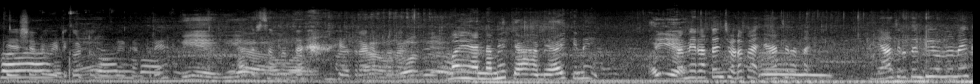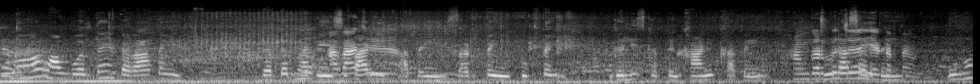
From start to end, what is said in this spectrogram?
ಪೇಷಂಟ್ ಇಟ್ಕೊಟ್ಟು ಹೋಗ್ಬೇಕಂತ್ರಿ ये ये ಅದ್ರ ಸಂಬಂಧ ಹೆದ್ರಾಗತ್ತಾರ रोज मैं यहाँ नमे क्या हमें आई कि नहीं भैया हमें रतन छोड़ा था यहाँ से रतन यहाँ से रतन भी उन्होंने कहा हाँ हम बोलते हैं डराते हैं गदर खाते हैं आवाज- सुपारी खाते हैं सड़ते हैं टूटते हैं गलीज करते हैं खाने खाते हैं हम घर झूठा कुछ ये सड़ते करता हैं हूँ उन्हों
